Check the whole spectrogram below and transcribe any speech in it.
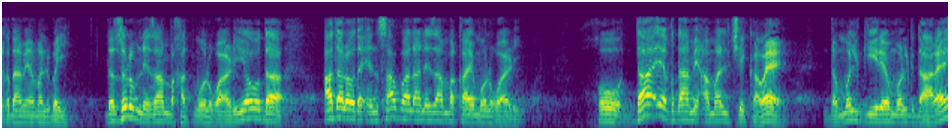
اقدام عمل به یي د ظلم نظام به ختمول غواړي او د عدل او د انصاف والا نظام به قائمول غواړي خو دا اقدام عمل چې کوي د ملک ګیره ملکدارې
